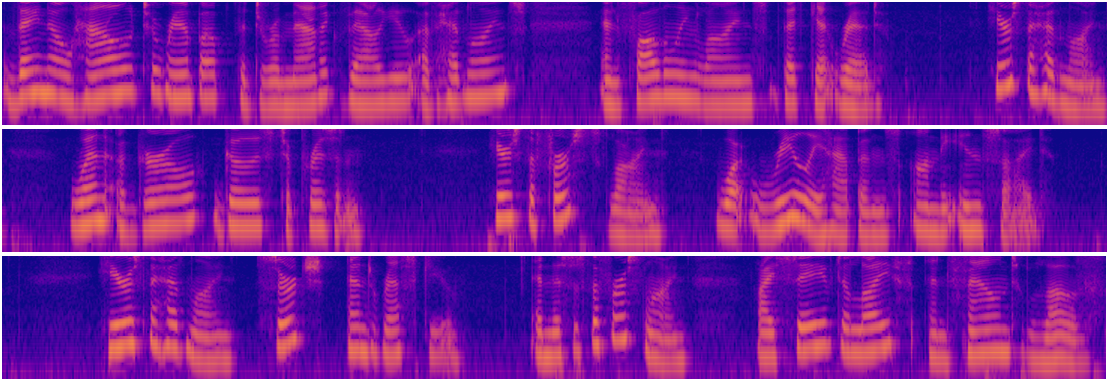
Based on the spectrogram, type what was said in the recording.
they know how to ramp up the dramatic value of headlines and following lines that get read. Here's the headline When a Girl Goes to Prison. Here's the first line What really happens on the inside. Here's the headline Search and Rescue. And this is the first line I saved a life and found love.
